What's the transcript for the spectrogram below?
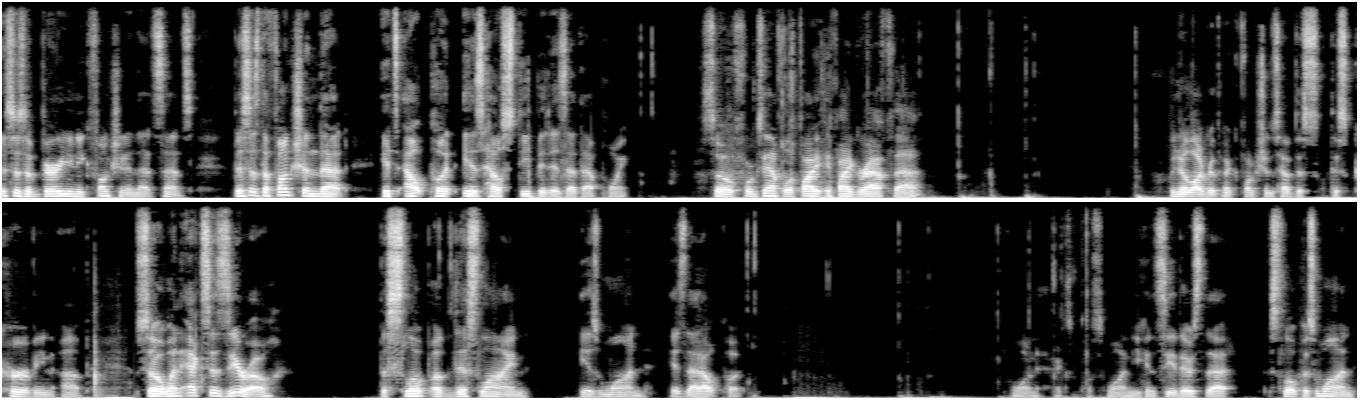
This is a very unique function in that sense. This is the function that its output is how steep it is at that point. So for example, if I if I graph that, we know logarithmic functions have this this curving up. So when x is 0, the slope of this line is 1, is that output. 1x plus 1. You can see there's that slope is 1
